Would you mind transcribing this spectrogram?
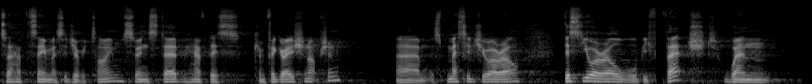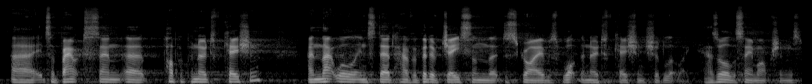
to have the same message every time, so instead we have this configuration option, um, this message URL. This URL will be fetched when uh, it's about to send, uh, pop up a notification, and that will instead have a bit of JSON that describes what the notification should look like. It has all the same options.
